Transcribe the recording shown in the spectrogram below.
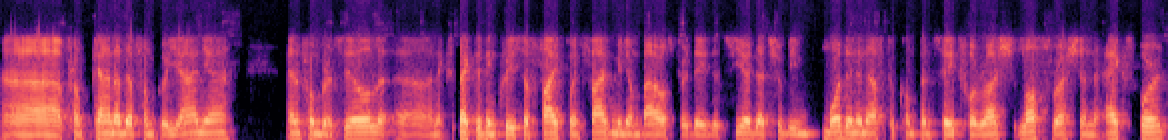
uh, from Canada, from Guyana, and from Brazil, uh, an expected increase of 5.5 million barrels per day this year. That should be more than enough to compensate for lost Russian exports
